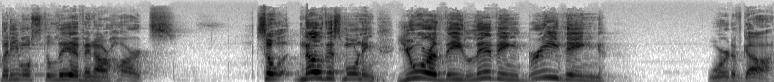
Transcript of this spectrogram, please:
but He wants to live in our hearts. So know this morning, you're the living, breathing Word of God.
